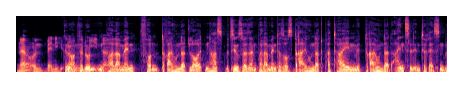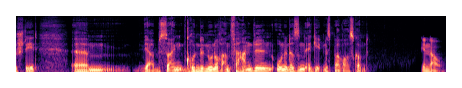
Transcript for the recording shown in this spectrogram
Ne? Und wenn ich Genau, und wenn du ein Parlament von 300 Leuten hast, beziehungsweise ein Parlament, das aus 300 Parteien mit 300 Einzelinteressen besteht, ähm, ja, bist du im Grunde nur noch am Verhandeln, ohne dass ein Ergebnis bei rauskommt. Genau.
